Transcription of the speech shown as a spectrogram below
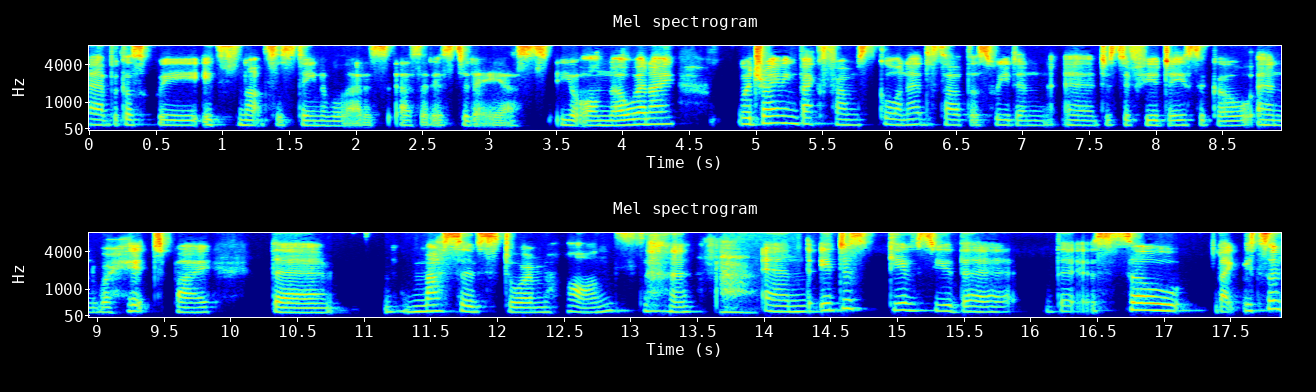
uh, because we it's not sustainable as as it is today, as you all know. And I we're driving back from Skåne, the south of Sweden, uh, just a few days ago, and we're hit by the massive storm Hans, and it just gives you the the so like it's so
